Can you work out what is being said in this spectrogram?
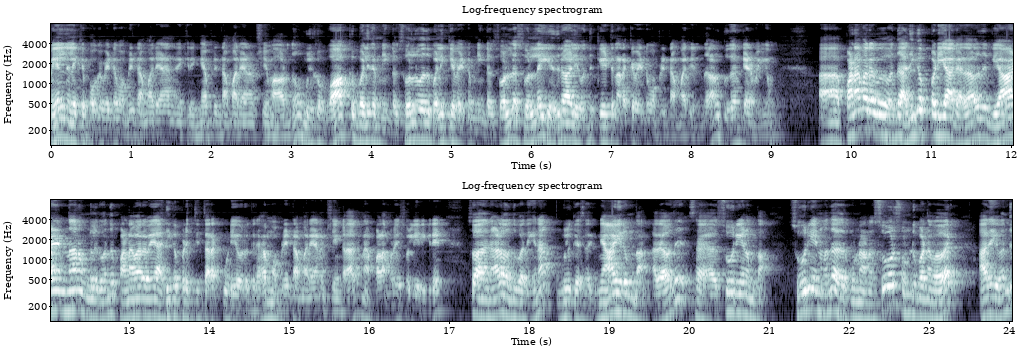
மேல்நிலைக்கு போக வேண்டும் அப்படின்ற மாதிரியான நினைக்கிறீங்க அப்படின்ற மாதிரியான விஷயமா இருந்தோம் உங்களுக்கு வாக்கு பலிதம் நீங்கள் சொல்வது பலிக்க வேண்டும் நீங்கள் சொல்ல சொல்ல எதிராளி வந்து கேட்டு நடக்க வேண்டும் அப்படின்ற மாதிரி இருந்தாலும் புதன்கிழமையும் பணவரவு வந்து அதிகப்படியாக அதாவது வியாழன் தான் உங்களுக்கு வந்து பணவரவை அதிகப்படுத்தி தரக்கூடிய ஒரு கிரகம் அப்படின்ற மாதிரியான விஷயங்களாக நான் பலமுறை சொல்லியிருக்கிறேன். ஸோ அதனால வந்து பார்த்தீங்கன்னா உங்களுக்கு ஞாயிறும் தான். அதாவது ச- சூரியனும் தான். சூரியன் வந்து அதற்குண்டான சோர்ஸ் உண்டு பண்ணுபவர் அதை வந்து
